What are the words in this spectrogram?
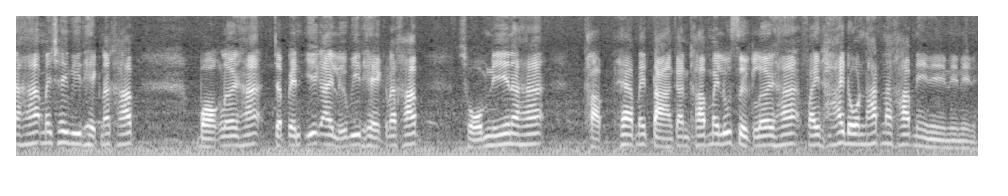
นะฮะ ไม่ใช่ VTEC นะครับ บอกเลยฮะ จะเป็น EXI หรือ VTEC นะครับ โฉมนี้นะฮะ ขับแทบไม่ต่างกันครับ ไม่รู้สึกเลยฮะ ไฟท้ายโดนัทนะครับ นี่นี่นี่น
